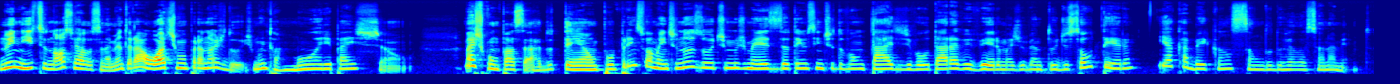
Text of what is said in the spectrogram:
No início, nosso relacionamento era ótimo para nós dois, muito amor e paixão. Mas com o passar do tempo, principalmente nos últimos meses, eu tenho sentido vontade de voltar a viver uma juventude solteira e acabei cansando do relacionamento.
